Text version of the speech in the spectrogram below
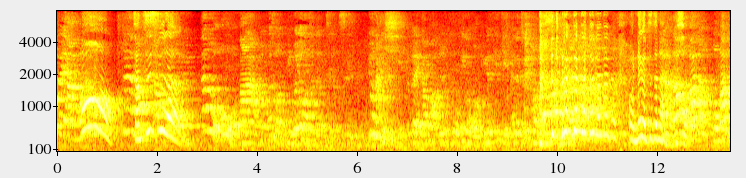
对啊。哦，长知识了。但是我问我妈，说为什么你会用到这个这个字，又难写，对不对？搞不好就是我一个我一个一点那个最后。对对对对对对对。哦，你那个字真的很难写。然后我妈就，我妈说，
